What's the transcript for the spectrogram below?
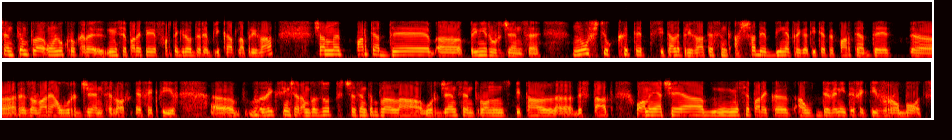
se întâmplă un lucru care mi se pare că e foarte greu de replicat la privat, și anume partea de uh, primiri urgențe. Nu știu câte spitale private sunt așa de bine pregătite pe partea de uh, rezolvare a urgențelor, efectiv. Uh, vă zic sincer, am văzut ce se întâmplă la urgențe într-un spital uh, de stat. Oamenii aceia mi se pare că au devenit efectiv roboți.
